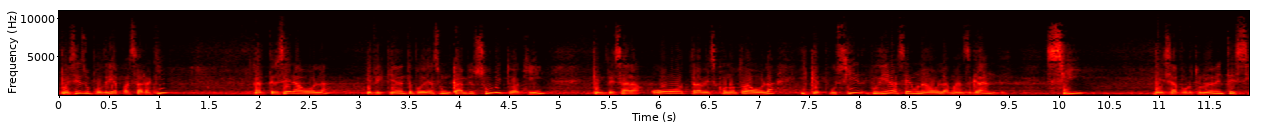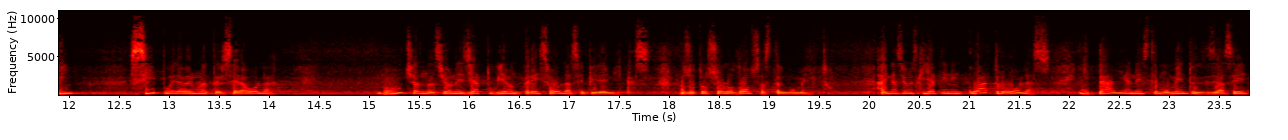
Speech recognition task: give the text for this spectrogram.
pues eso podría pasar aquí. La tercera ola, efectivamente podría ser un cambio súbito aquí, que empezara otra vez con otra ola y que pudiera ser una ola más grande. Sí, desafortunadamente sí, sí puede haber una tercera ola. Muchas naciones ya tuvieron tres olas epidémicas, nosotros solo dos hasta el momento. Hay naciones que ya tienen cuatro olas. Italia en este momento, desde hace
